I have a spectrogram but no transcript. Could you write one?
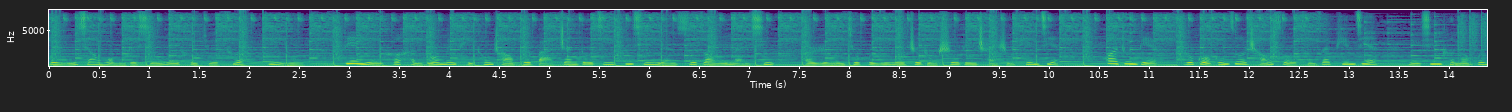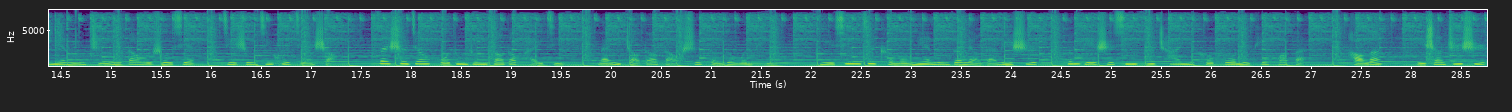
会影响我们的行为和决策。例如，电影和很多媒体通常会把战斗机飞行员塑造为男性，而人们就会因为这种设定产生偏见。划重点：如果工作场所存在偏见，女性可能会面临职业道路受限、晋升机会减少。在社交活动中遭到排挤，难以找到导师等等问题。女性最可能面临的两大劣势，分别是薪资差异和玻璃天花板。好了，以上知识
